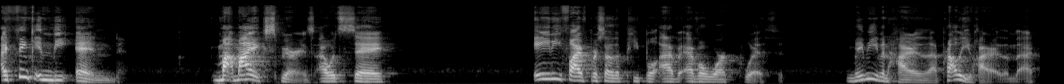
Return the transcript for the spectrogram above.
I think in the end, my my experience, I would say, eighty five percent of the people I've ever worked with, maybe even higher than that, probably higher than that,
